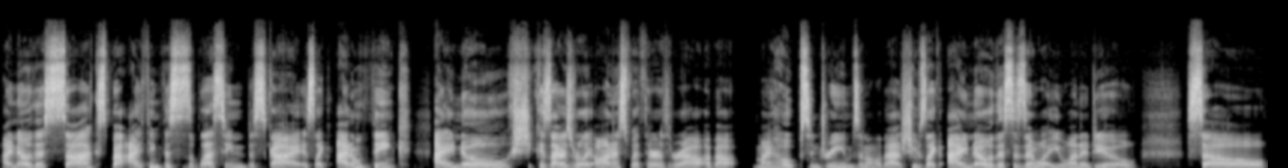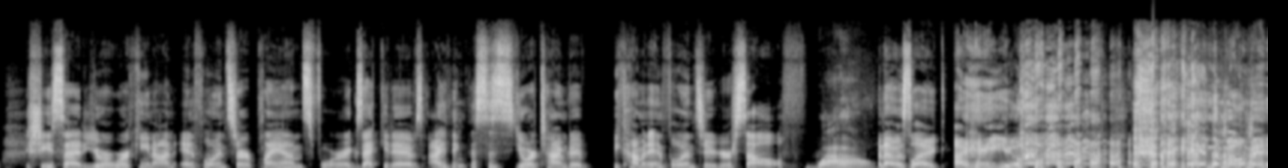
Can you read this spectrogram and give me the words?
"I know this sucks, but I think this is a blessing in disguise." Like I don't think I know because I was really honest with her throughout about my hopes and dreams and all that. She was like, "I know this isn't what you want to do." So she said, You're working on influencer plans for executives. I think this is your time to become an influencer yourself. Wow. And I was like, I hate you. like in the moment,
